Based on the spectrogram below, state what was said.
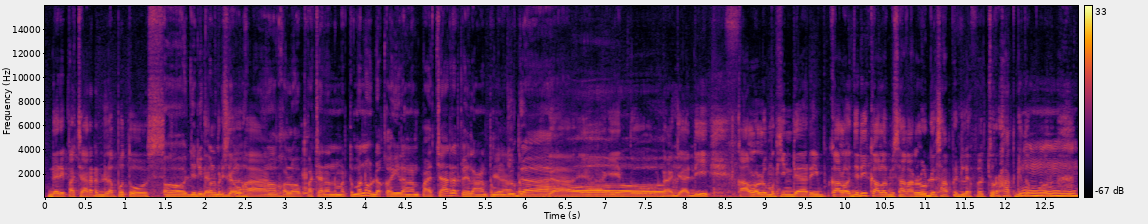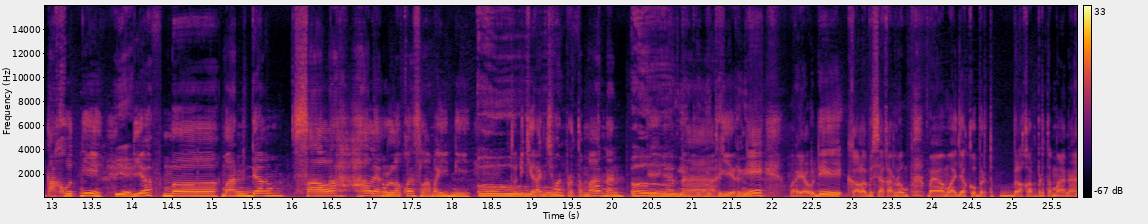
dari pacaran adalah putus. Oh jadi dan kalau misalnya- berjauhan. oh, kalau pacaran sama teman udah kehilangan pacar, kehilangan teman juga. juga, oh. ya gitu. Nah jadi kalau lu menghindari, kalau jadi kalau misalkan lu udah sampai di level curhat gitu, Pur, takutnya Iya. dia memandang salah hal yang lu lakukan selama ini. Oh. Tuh dikira cuma pertemanan. Oh, Iya kan? gitu, nah gitu, akhirnya, wah, ya udah kalau misalkan lu mau mengajakku berte- melakukan pertemanan,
